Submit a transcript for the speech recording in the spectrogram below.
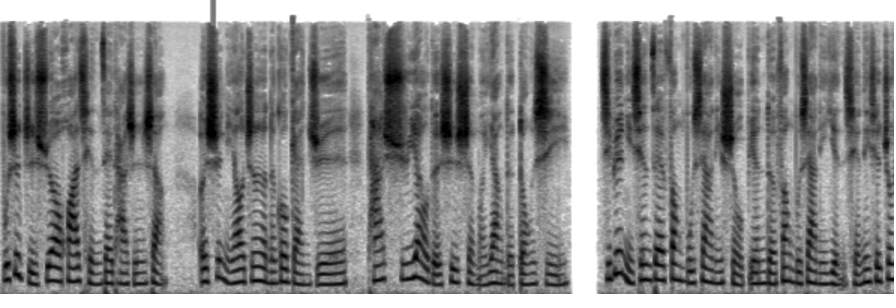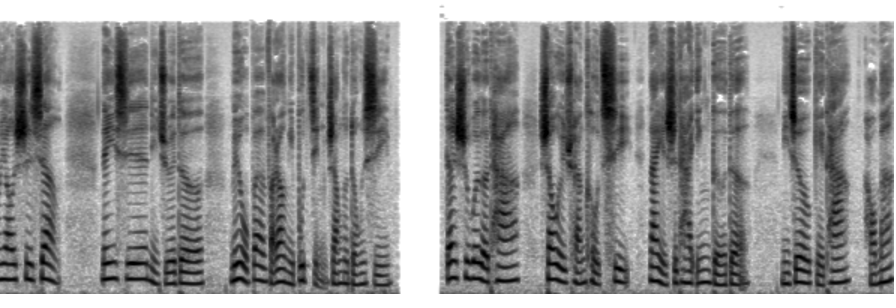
不是只需要花钱在他身上，而是你要真的能够感觉他需要的是什么样的东西。即便你现在放不下你手边的，放不下你眼前那些重要事项，那一些你觉得。没有办法让你不紧张的东西，但是为了他稍微喘口气，那也是他应得的，你就给他好吗？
